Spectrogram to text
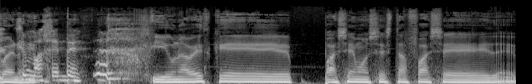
Bueno, Qué y- majete. Y una vez que pasemos esta fase,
